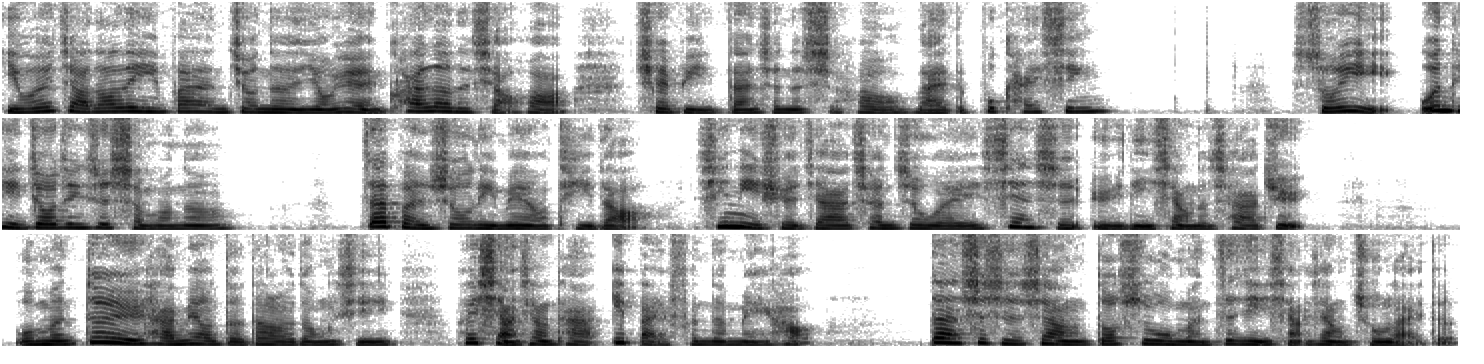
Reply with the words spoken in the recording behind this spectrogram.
以为找到另一半就能永远快乐的小花，却比单身的时候来得不开心。所以问题究竟是什么呢？在本书里面有提到，心理学家称之为现实与理想的差距。我们对于还没有得到的东西，会想象它一百分的美好，但事实上都是我们自己想象出来的。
